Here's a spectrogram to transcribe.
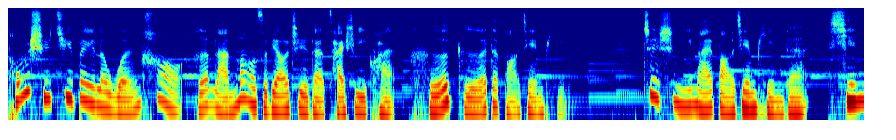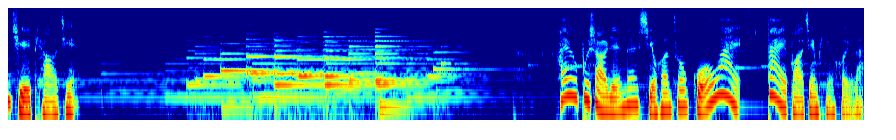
同时具备了文号和蓝帽子标志的，才是一款合格的保健品。这是你买保健品的先决条件。有不少人呢，喜欢从国外带保健品回来。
